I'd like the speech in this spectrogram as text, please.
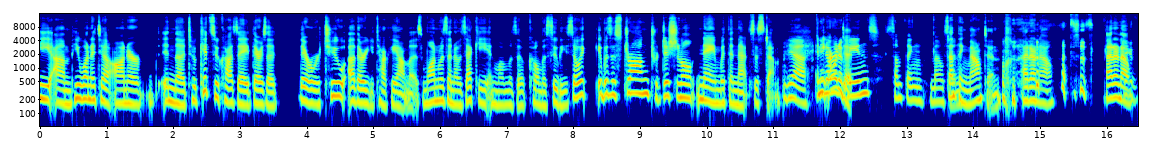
he um he wanted to honor in the tokitsukaze there's a there were two other Yutakayamas. One was an Ozeki and one was a Komusubi. So it, it was a strong traditional name within that system. Yeah. And Do you he know what it, it. means? Something mountain. Something mountain. I don't know. Just I don't know. the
